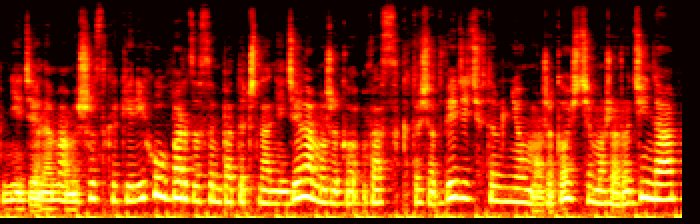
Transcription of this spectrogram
W niedzielę mamy szóstkę kielichów. Bardzo sympatyczna niedziela. Może go, Was ktoś odwiedzić w tym dniu, może goście, może rodzina.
